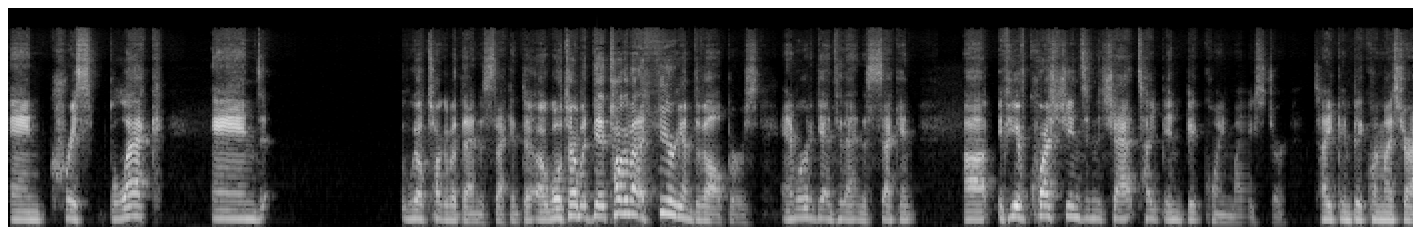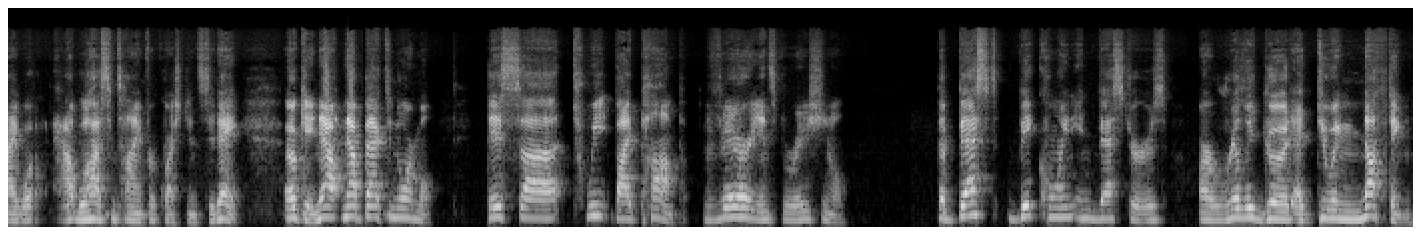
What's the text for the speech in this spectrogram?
and Chris Blec. And we'll talk about that in a second. Uh, we'll talk about talk about Ethereum developers, and we're going to get into that in a second. Uh, if you have questions in the chat, type in Bitcoin Meister. Type in Bitcoin Meister. I will. I will have some time for questions today. Okay, now now back to normal. This uh, tweet by Pomp very inspirational. The best Bitcoin investors are really good at doing nothing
